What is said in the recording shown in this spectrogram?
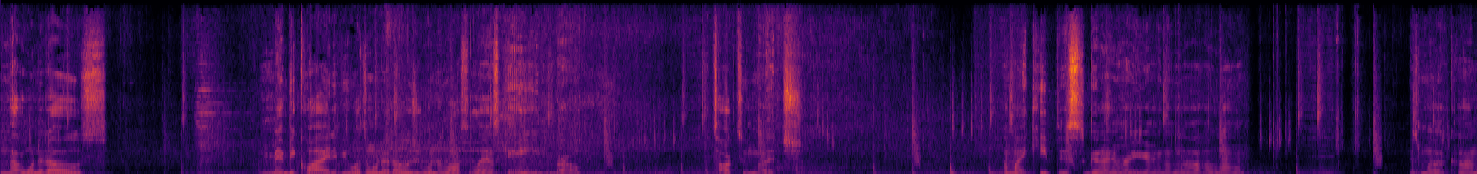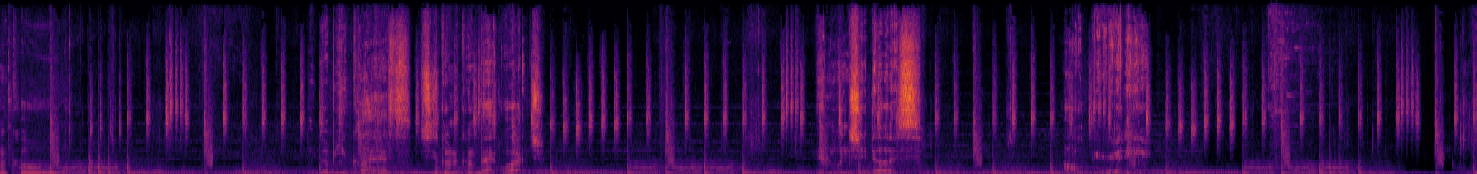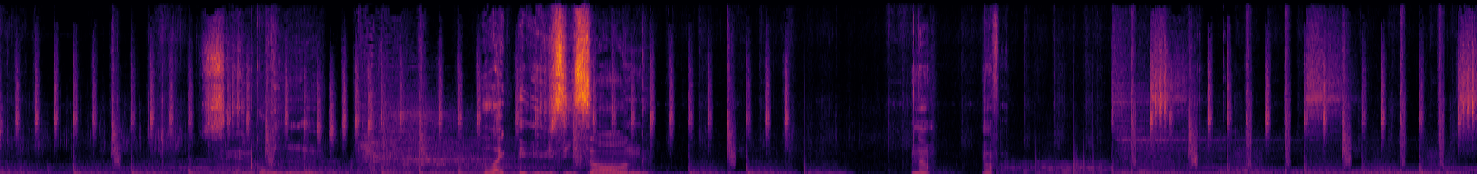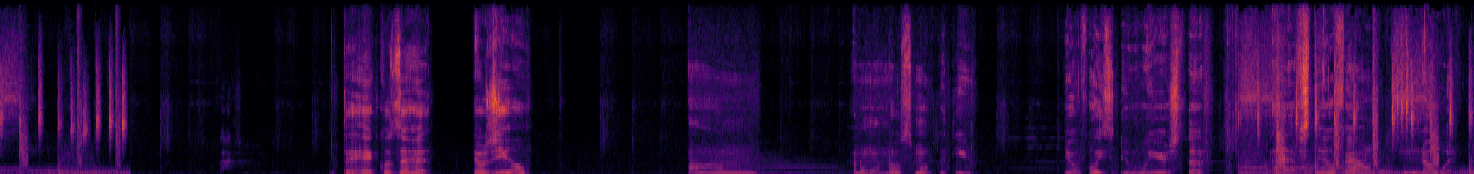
Not one of those. Man, be quiet. If you wasn't one of those, you wouldn't have lost the last game, bro. I talk too much. I might keep this gun right here. I ain't gonna lie. Hold on. This mug kinda cool. W class. She's gonna come back. Watch. And when she does, Ready. Sanguine. Like the Uzi song? No? No. What the heck was that? It was you? Um, I don't want no smoke with you. Your voice do weird stuff. I have still found no one.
